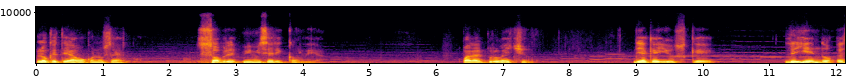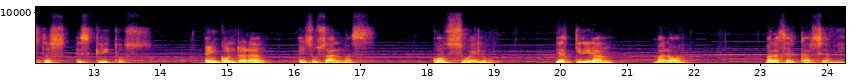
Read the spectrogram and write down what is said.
lo que te hago conocer sobre mi misericordia, para el provecho de aquellos que Leyendo estos escritos, encontrarán en sus almas consuelo y adquirirán valor para acercarse a mí,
